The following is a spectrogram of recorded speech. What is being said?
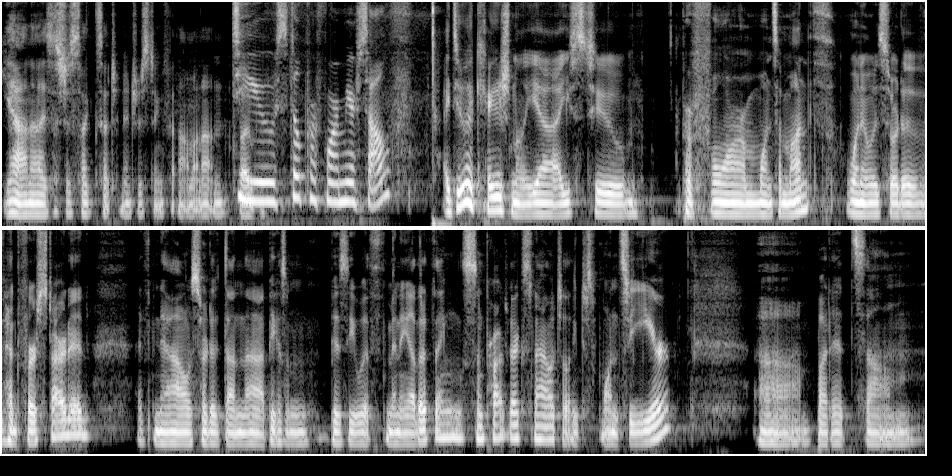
yeah, no, it's just like such an interesting phenomenon. Do But you still perform yourself? I do occasionally, yeah. I used to perform once a month when it was sort of had first started. I've now sort of done that because I'm busy with many other things and projects now to like just once a year. Uh, but it's um,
